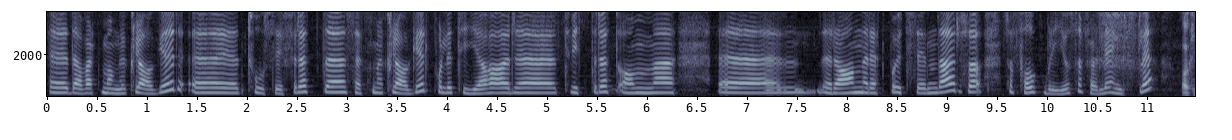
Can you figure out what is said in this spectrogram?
Eh, det har vært mange klager. Eh, tosifret eh, sett med klager. Politiet har tvitret om ran rett på utsiden der. Så, folk blir jo selvfølgelig engstelige. Ok,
